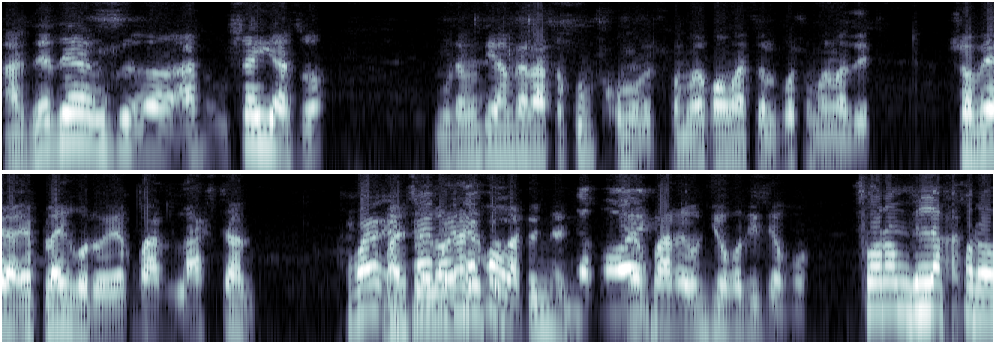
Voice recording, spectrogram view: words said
আর যে যে উৎসাহী আছো মোটামুটি আমরা রাত খুব সময় কম আছে অল্প সময়ের মাঝে। সবে অ্যাপ্লাই করো একবার লাস্ট টাইম একবার মানুষের লড়াই অর্জন দেখো। ফর্ম ফিল আপ করো।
